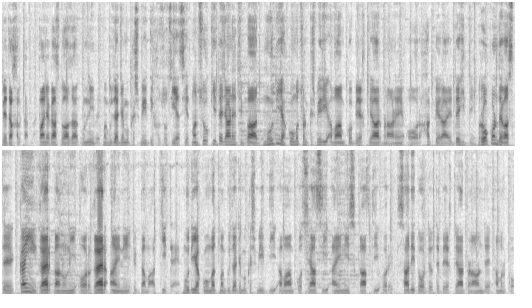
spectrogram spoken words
بے دخل کرنا پانچ اگست دو ہزار انی وچ مقبوضہ جموں کشمیر دی خصوصی حیثیت منسوخ کیتے جانے تھی بعد مودی حکومت سن کشمیری عوام کو بے اختیار بنانے اور حق رائے دہی دی روکن دے واسطے کئی غیر قانونی اور غیر آئینی اقدامات کیتے ہیں۔ مودی حکومت مقبوضہ جموں کشمیر دی عوام کو سیاسی آئینی ثقافتی اور اقتصادی طور دے ہوتے بے اختیار بناؤن دے عمل کو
